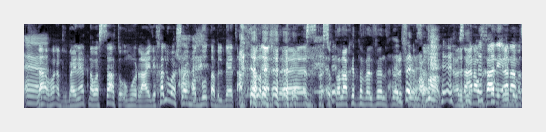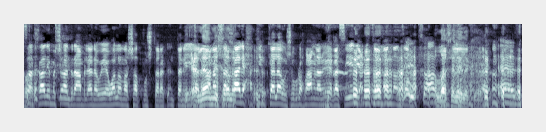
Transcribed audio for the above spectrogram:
آه، لا بيناتنا وسعتوا أمور العائلة. خلوها شوي آه. مضبوطة بالبيت. بس طلاقتنا في 2022 مع بعض. بس أنا وخالي أنا مثلا خالي مش قادر أعمل أنا وياه ولا نشاط مشترك. أنت نيال إعلامي أنا. خالي حكيم كلاوي. شو بروح بعمل أنا وياه غسيل؟ يعني. الله. يخلي لك. آه،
